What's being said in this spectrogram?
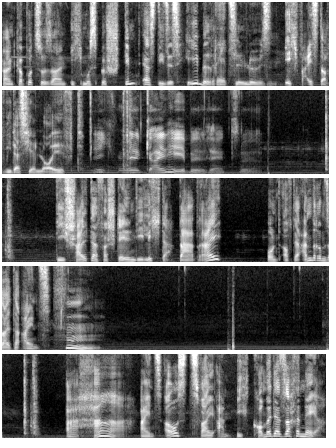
Scheint kaputt zu sein. Ich muss bestimmt erst dieses Hebelrätsel lösen. Ich weiß doch, wie das hier läuft. Ich will kein Hebelrätsel. Die Schalter verstellen die Lichter. Da drei und auf der anderen Seite eins. Hm. Aha. Eins aus, zwei an. Ich komme der Sache näher.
